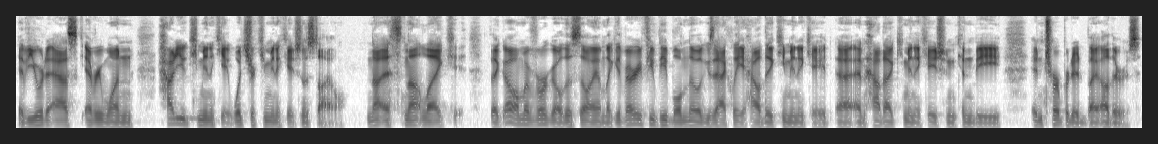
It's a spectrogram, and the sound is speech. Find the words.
If you were to ask everyone, how do you communicate? What's your communication style? Not, it's not like, like, oh, I'm a Virgo, this is how I am. Like, very few people know exactly how they communicate uh, and how that communication can be interpreted by others.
